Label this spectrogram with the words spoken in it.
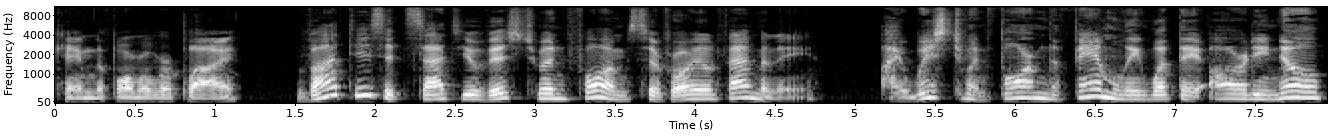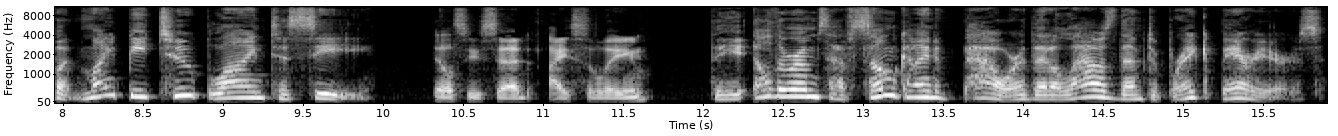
came the formal reply. What is it that you wish to inform the royal family? I wish to inform the family what they already know but might be too blind to see, Ilse said icily. The Ilderims have some kind of power that allows them to break barriers.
